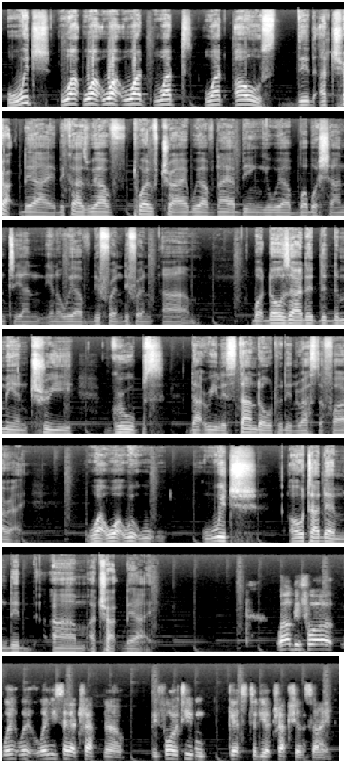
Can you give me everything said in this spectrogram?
which what what what what what what house did attract the eye? Because we have twelve tribe, we have Nyabingi, we have Bobo Shanti, and you know we have different different. Um, but those are the, the, the main three groups that really stand out within Rastafari. What what which out of them did um, attract the eye? Well, before when, when you say attract now, before it even gets to the attraction side,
